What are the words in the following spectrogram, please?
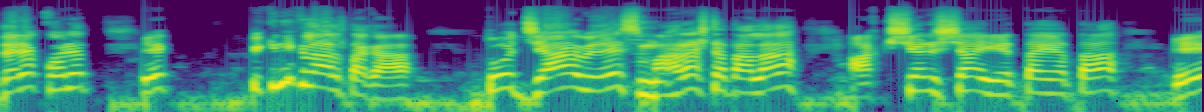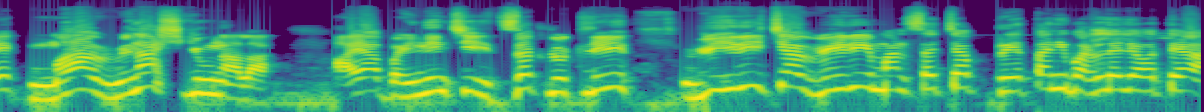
दऱ्याखोऱ्यात एक पिकनिकला आलता का? तो ज्या वेळेस महाराष्ट्रात आला अक्षरशः येता येता एक महाविनाश घेऊन आला. आया बहिणींची इज्जत लुटली विहिरीच्या विहिरी माणसाच्या प्रेतानी भरलेल्या होत्या.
